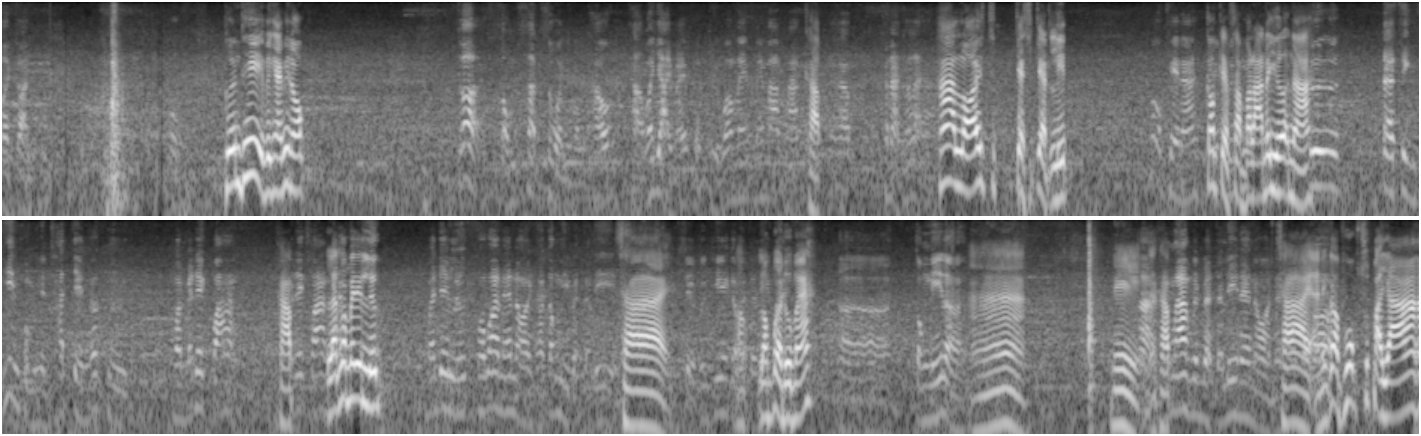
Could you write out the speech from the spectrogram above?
เปิดก่อนโอ้พื้นที่เป็นไงพี่นก ก็สมสัดส่วนของเขาถามว่าใหญ่ไหมผมถือว่าไม่ไม่มากนักครับ นะครับ ขนาดเท่าไหร่577 ลิตร ก็โอเคนะก็เก็บสัมภาระได้เยอะนะคือแต่สิ่งที่ผมเห็นชัดเจนก็คือ มันไม่ได้กว้าง ครับ ไม่ได้กว้าง แล้วก็ไม่ได้ลึก ไม่ได้ลึกเพราะว่าแน่นอนครับต้องมีแบตเตอรี่ ใช่ เสียพื้นที่ให้กับลแบองตเตอรี่ลองเปิดดูไหมเอ่อตรงนี้เหรอ อ่า นี่อะนะครับ ข้างล่างเป็นแบตเตอรี่แน่นอนนะใช่ อันนี้ก็พวกชุดปลายาง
